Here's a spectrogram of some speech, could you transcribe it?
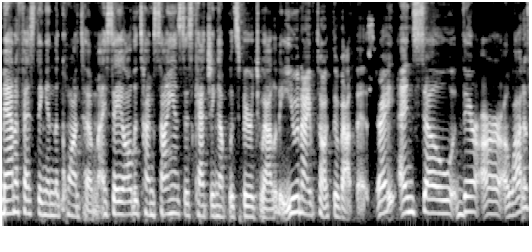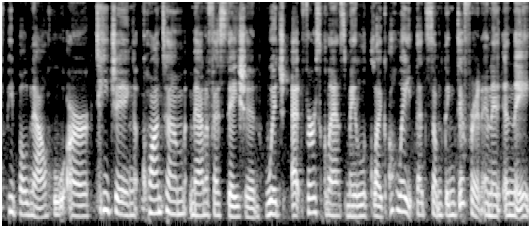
manifesting in the quantum. I say all the time science is catching up with spirituality. You and I have talked about this, right? And so there are a lot of people now who are teaching quantum manifestation, which at first glance may look like, oh, wait, that's something different. And, it, and they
